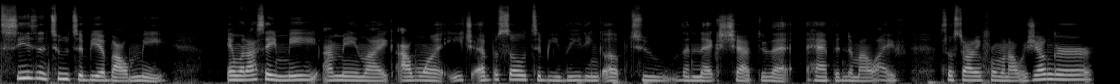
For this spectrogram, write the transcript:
season two to be about me. And when I say me, I mean like I want each episode to be leading up to the next chapter that happened in my life. So starting from when I was younger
